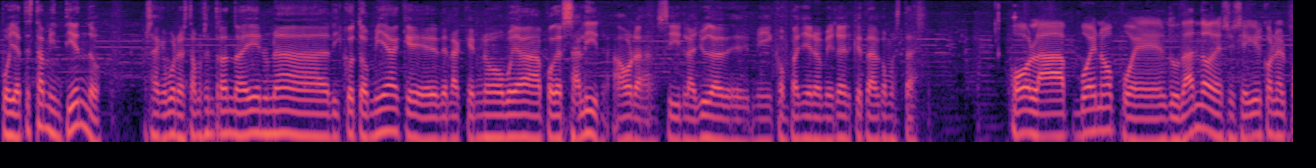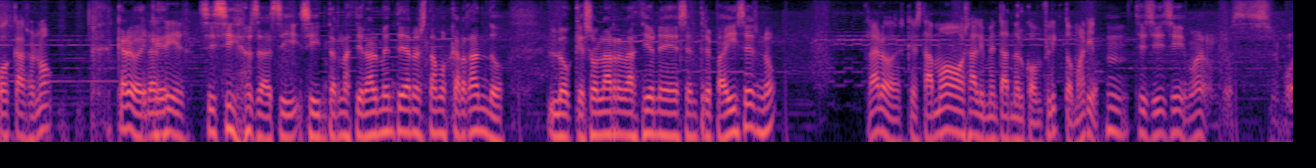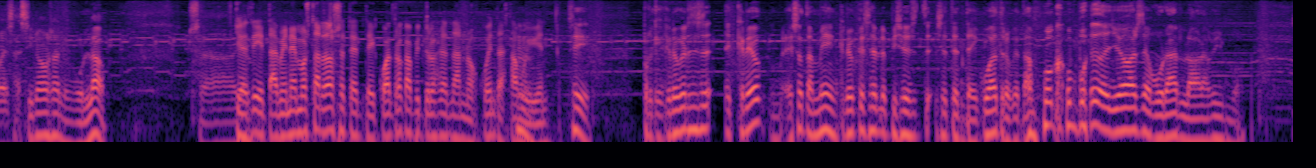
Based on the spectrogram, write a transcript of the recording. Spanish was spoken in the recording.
pues ya te está mintiendo. O sea que bueno, estamos entrando ahí en una dicotomía que de la que no voy a poder salir ahora sin la ayuda de mi compañero Miguel. ¿Qué tal? ¿Cómo estás? Hola, bueno, pues dudando de si seguir con el podcast o no. Claro, es que, decir? sí, sí, o sea, si, si internacionalmente ya nos estamos cargando lo que son las relaciones entre países, ¿no? Claro, es que estamos alimentando el conflicto, Mario. Sí, sí, sí. Bueno, pues, pues así no vamos a ningún lado. O sea, Quiero decir, también hemos tardado 74 capítulos en darnos cuenta, está muy bien. Sí, porque creo que es, creo eso también, creo que es el episodio 74, que tampoco puedo yo asegurarlo ahora mismo.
